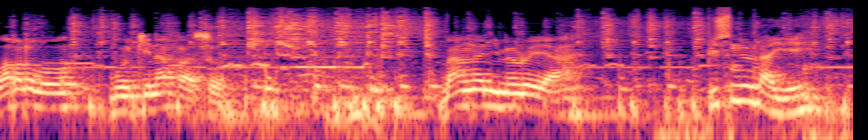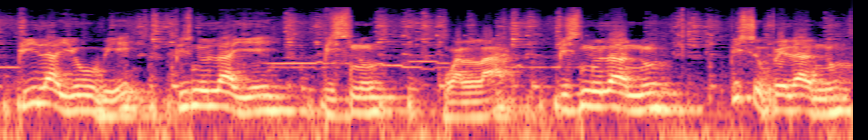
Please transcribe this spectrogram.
wagdgo burkina faso bãnga nimero yaa pisnu la ye pii la yoobe pisnu la ye pisnu wala pisnu la a nu pisope la a nu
